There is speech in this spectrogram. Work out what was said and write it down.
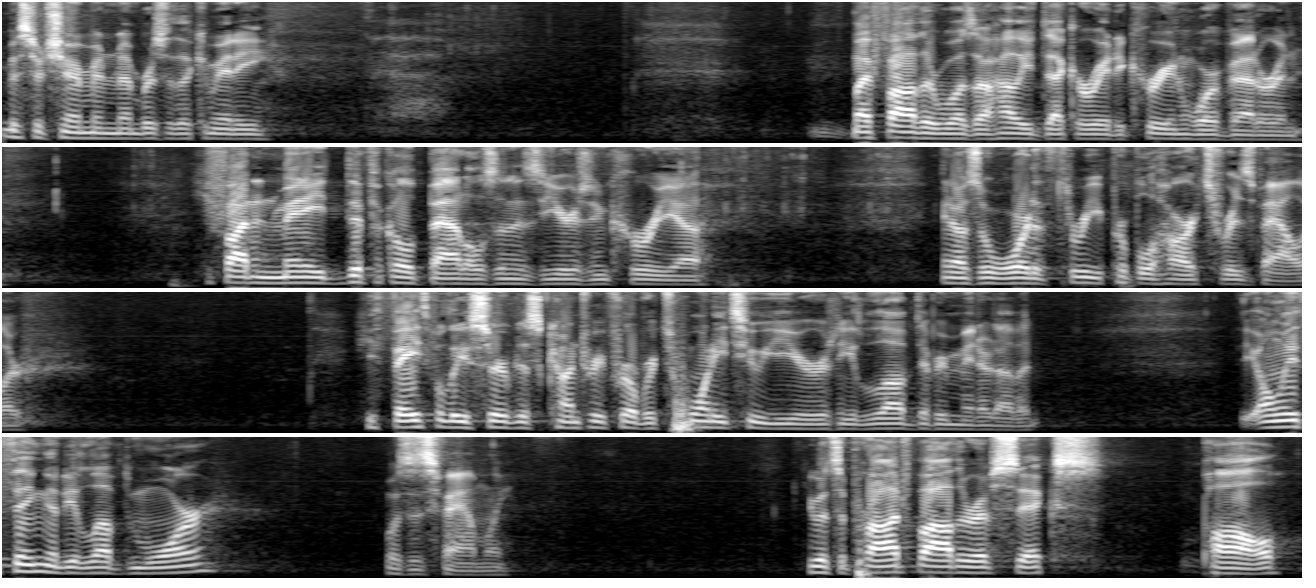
Mr. Chairman, members of the committee, my father was a highly decorated Korean War veteran. He fought in many difficult battles in his years in Korea and was awarded three Purple Hearts for his valor. He faithfully served his country for over 22 years and he loved every minute of it. The only thing that he loved more was his family. He was a proud father of six Paul,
